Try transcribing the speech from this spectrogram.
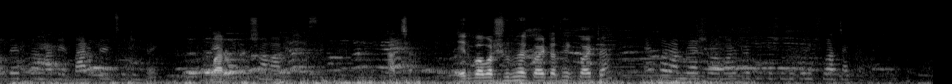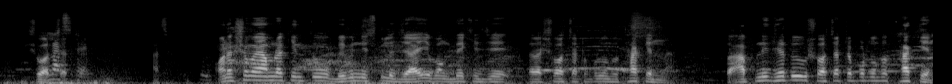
ওদের তো আমাদের বারোটায় ছুটি হয়। বারোটায়। সমাবেশ আছে। আচ্ছা এর বাবা শুরু হয় কয়টা থেকে কয়টা? এরপর আমরা সোয়া বারোটা থেকে শুরু করি সোয়া চারটা সোয়া চারটা। আচ্ছা অনেক সময় আমরা কিন্তু বিভিন্ন স্কুলে যাই এবং দেখি যে তারা সোয়া চারটা পর্যন্ত থাকেন না। তো আপনি যেহেতু সোয়া চারটা পর্যন্ত থাকেন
